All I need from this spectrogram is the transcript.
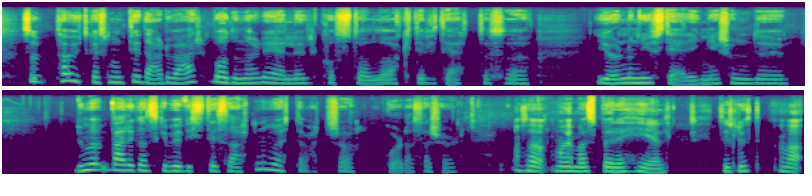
Så ta utgangspunkt i der du er, både når det gjelder kosthold og aktivitet. Altså gjør noen justeringer som du Du må være ganske bevisst i starten, og etter hvert så går det av seg sjøl. Og så må jeg bare spørre helt til slutt. Hva,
